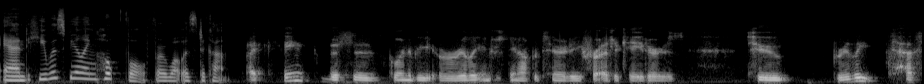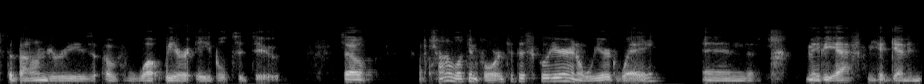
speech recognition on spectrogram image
And he was feeling hopeful for what was to come. I think this is going to be a really interesting opportunity for educators to really test the boundaries of what we are able to do. So I'm kind of looking forward to this school year in a weird way, and maybe ask me again in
